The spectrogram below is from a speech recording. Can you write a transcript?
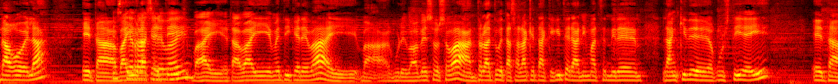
dagoela, eta bai ere orazetik, bai, eta bai emetik ere bai, ba, gure babes osoa antolatu eta salaketak egitera animatzen diren lankide guztiei, eta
